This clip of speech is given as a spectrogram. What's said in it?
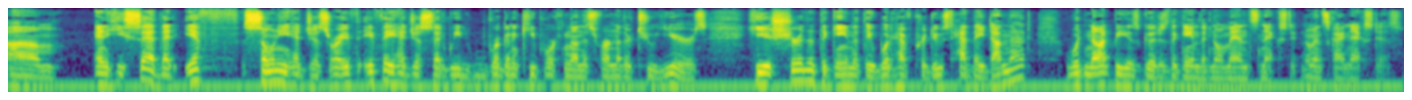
Um, and he said that if Sony had just, or if, if they had just said we we're going to keep working on this for another two years, he is sure that the game that they would have produced had they done that would not be as good as the game that No Man's Next, No Man's Sky Next is,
